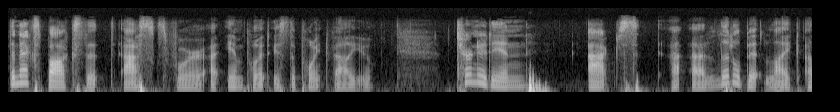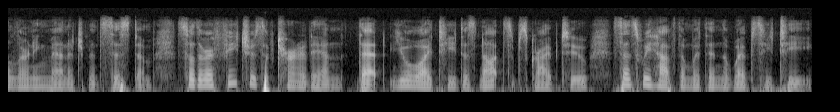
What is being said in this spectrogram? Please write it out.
The next box that asks for uh, input is the point value. Turnitin acts a, little bit like a learning management system. So there are features of Turnitin that UOIT does not subscribe to since we have them within the WebCT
